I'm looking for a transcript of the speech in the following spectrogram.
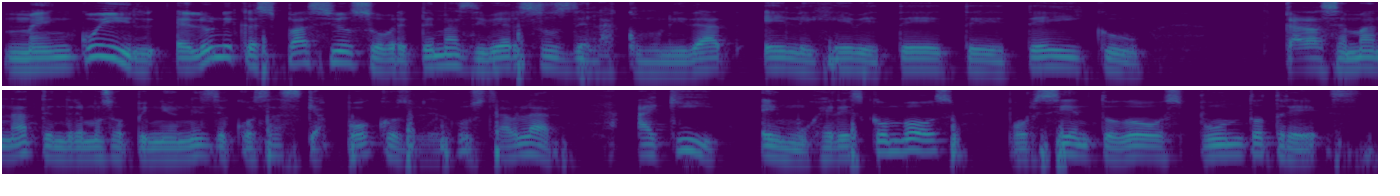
Menqueer, el único espacio sobre temas diversos de la comunidad LGBTTIQ. Cada semana tendremos opiniones de cosas que a pocos les gusta hablar, aquí en Mujeres con Voz por 102.3.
